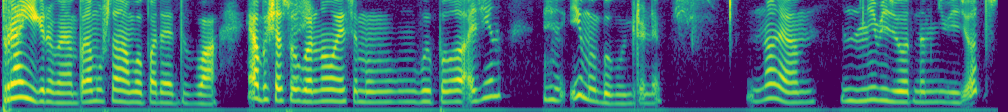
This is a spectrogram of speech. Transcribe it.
проигрываем, потому что нам выпадает 2. Я бы сейчас угорнула, если бы выпало 1, и мы бы выиграли. Ну да, не везет нам, не везет.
